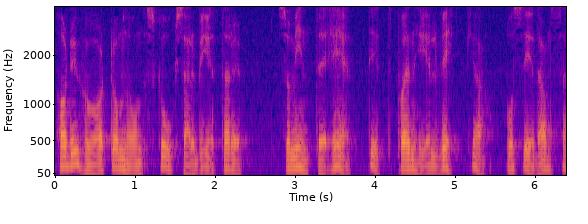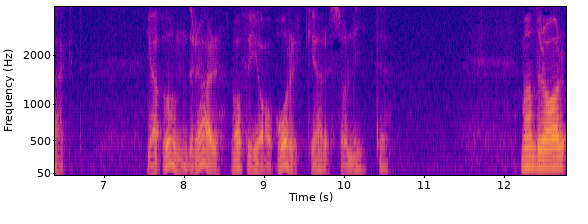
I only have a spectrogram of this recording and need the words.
Har du hört om någon skogsarbetare som inte ätit på en hel vecka och sedan sagt jag undrar varför jag orkar så lite. Man drar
